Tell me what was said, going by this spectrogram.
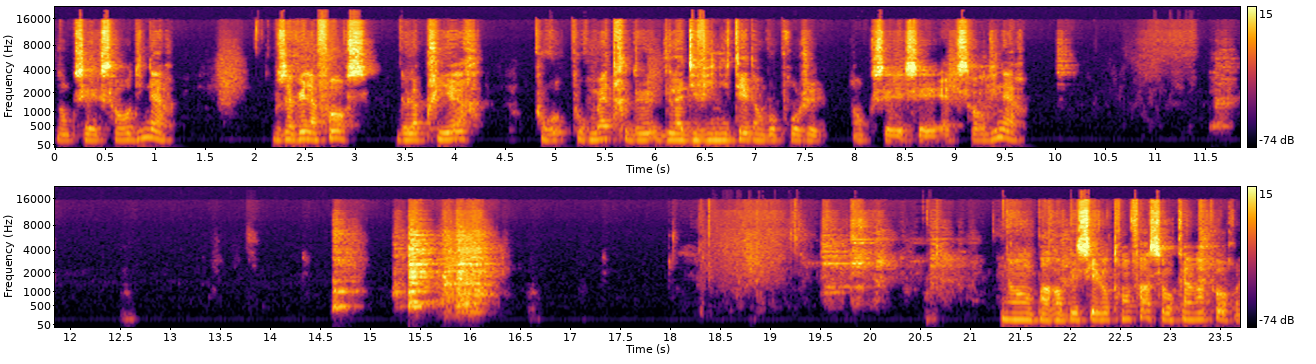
Donc c'est extraordinaire. Vous avez la force de la prière pour, pour mettre de, de, la divinité dans vos projets. Donc c'est extraordinaire. Non, pas rabaisser l'autre en face, aucun rapport.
